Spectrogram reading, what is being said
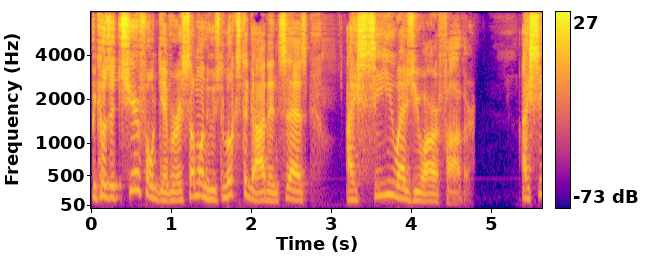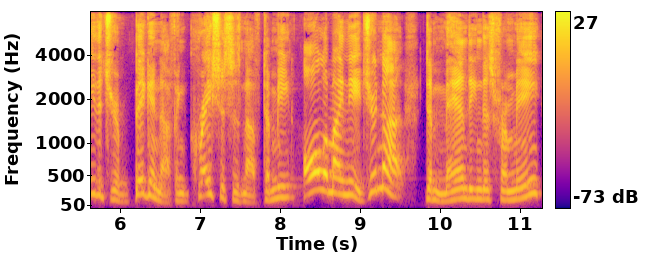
Because a cheerful giver is someone who looks to God and says, I see you as you are, Father. I see that you're big enough and gracious enough to meet all of my needs. You're not demanding this from me,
